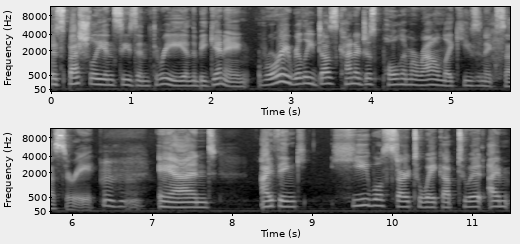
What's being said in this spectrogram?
especially in season three in the beginning, Rory really does kind of just pull him around like he's an accessory, and I think he will start to wake up to it. I'm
